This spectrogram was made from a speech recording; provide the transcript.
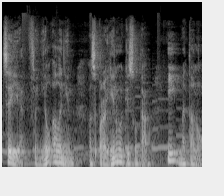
це є фенілаланін, аспарагінова кислота і метанол.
